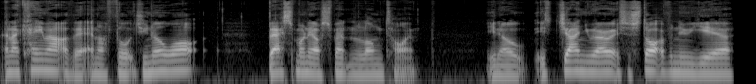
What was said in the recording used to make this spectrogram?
And I came out of it and I thought, do you know what? Best money I've spent in a long time. You know, it's January, it's the start of a new year.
